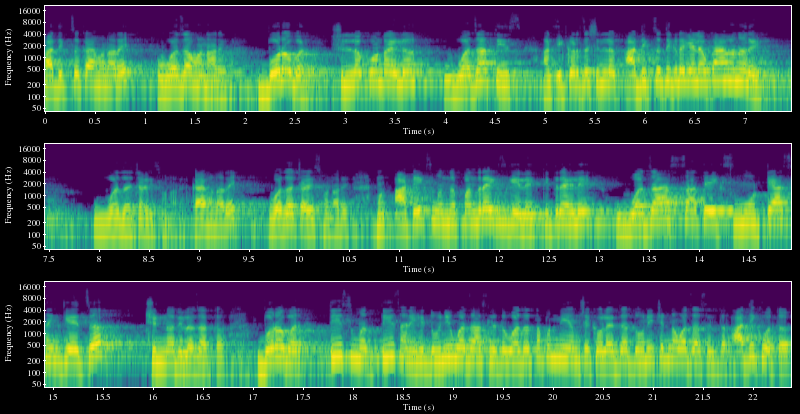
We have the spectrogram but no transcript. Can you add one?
अधिकचं काय होणार आहे? वजा होणार आहे. बरोबर. शिल्लक कोण राहिलं? वजा तीस. आणि इकडचं शिल्लक अधिकचं तिकडे गेल्यावर काय होणार आहे? वजा चाळीस होणार आहे. काय होणार आहे? वजा चाळीस होणार आहे. मग आठ एक्समधनं पंधरा एक्स गेले किती राहिले? वजा सात एक्स मोठ्या संख्येचं चिन्ह दिलं जातं. बरोबर तीस म तीस आणि हे दोन्ही वजा असले तर वजाचा पण नियम शिकवलाय. जर दोन्ही चिन्ह वजा असेल तर अधिक होतं.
